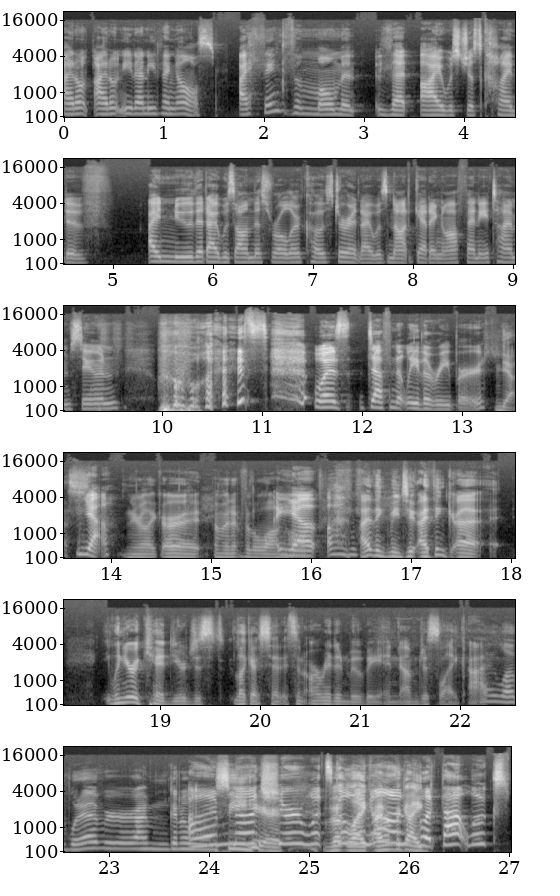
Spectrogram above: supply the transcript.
I don't I don't need anything else. I think the moment that I was just kind of I knew that I was on this roller coaster and I was not getting off anytime soon was was definitely the rebirth. yes Yeah. and you're like all right i'm in it for the long haul Yep. i think me too i think uh when you're a kid, you're just like I said, it's an R-rated movie, and I'm just like, I love whatever I'm gonna see. here. I'm not sure what's but going like, I don't on, think I, but that looks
